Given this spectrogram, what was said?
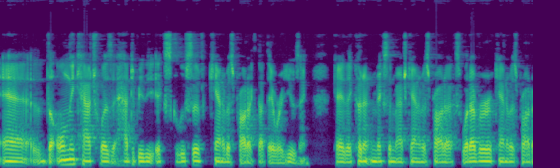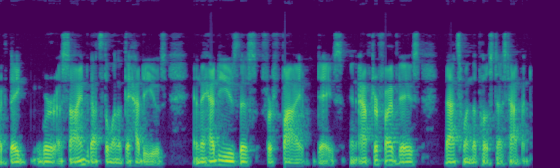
And the only catch was it had to be the exclusive cannabis product that they were using. Okay, they couldn't mix and match cannabis products. Whatever cannabis product they were assigned, that's the one that they had to use. And they had to use this for five days. And after five days, that's when the post test happened.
